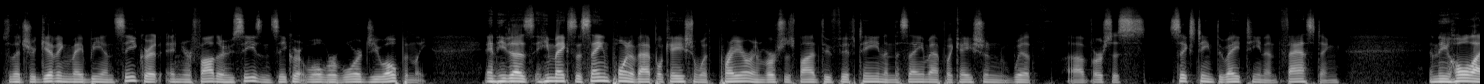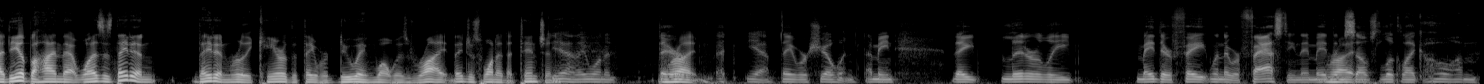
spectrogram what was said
so that your giving may be in secret, and your Father who sees in secret will reward you openly. And he does he makes the same point of application with prayer in verses five through fifteen, and the same application with uh, verses sixteen through eighteen and fasting. And the whole idea behind that was is they didn't they didn't really care that they were doing what was right. They just wanted attention. Yeah, they wanted. Their, Right. uh, yeah, they were showing. I mean, they literally made their fate when they were fasting. They made Right. themselves look like, oh, I'm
